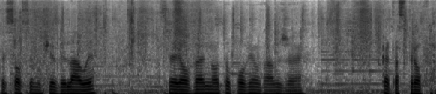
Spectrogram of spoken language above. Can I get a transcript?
te sosy mu się wylały serowe, no to powiem Wam, że katastrofa.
